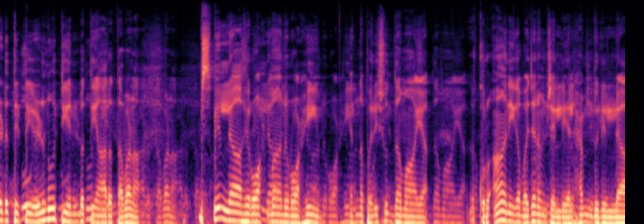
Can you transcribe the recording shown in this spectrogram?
എടുത്തിട്ട് എഴുന്നൂറ്റി എൺപത്തി ആറ് തവണ ബിസ്മില്ലാഹി റഹ്മാനി റഹീം എന്ന പരിശുദ്ധമായ ഖുർആാനിക വചനം ചൊല്ലി അൽഹംദുലില്ലാ.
